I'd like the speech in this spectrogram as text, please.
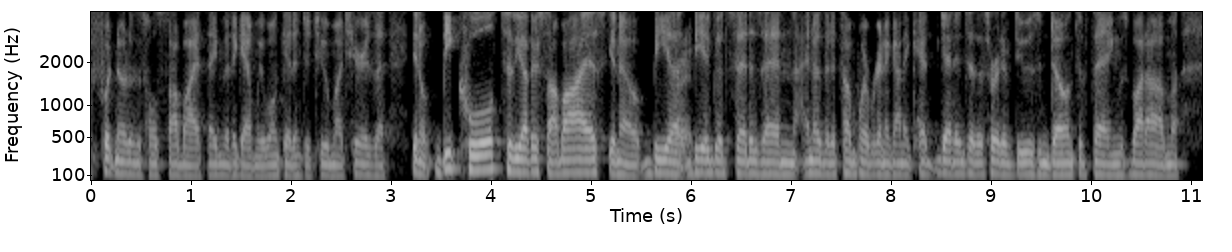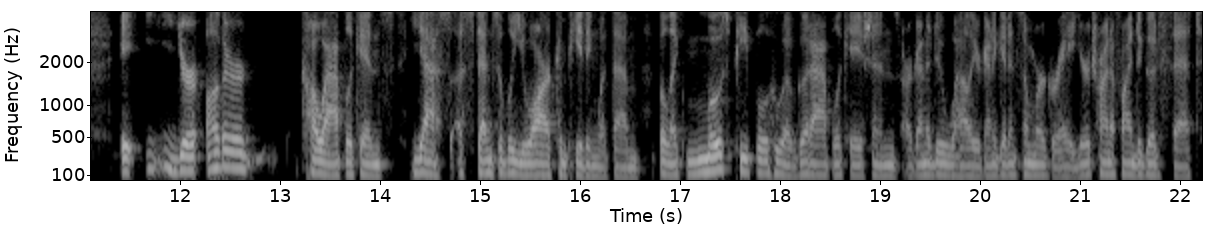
footnote of this whole sub-i thing that again we won't get into too much here is that you know be cool to the other sub-i's you know be a Right. be a good citizen i know that at some point we're going to kind of get, get into the sort of do's and don'ts of things but um it, your other co-applicants yes ostensibly you are competing with them but like most people who have good applications are going to do well you're going to get in somewhere great you're trying to find a good fit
